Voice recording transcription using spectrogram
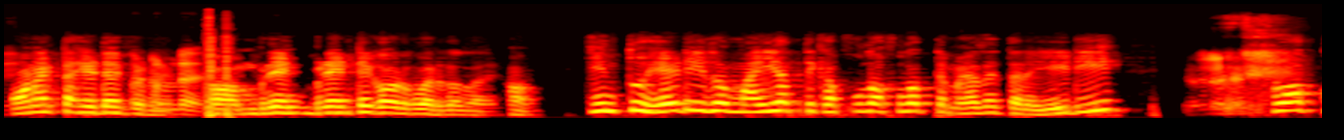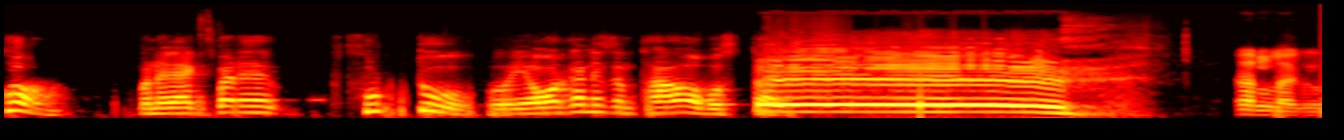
অনেকটা ফেলে কোনটা? হ্যাঁ। ব্রেন ব্রেন টেক ওভার করে দেয় হ্যাঁ। কিন্তু হেডি তো মাইয়ার থেকে ফুলা ফুলাতে মায়া যাইতে পারে এডি প্রথম মানে একবারে ফুটটু ওই অর্গানিজম থাকা অবস্থা আল্লাহ গো।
